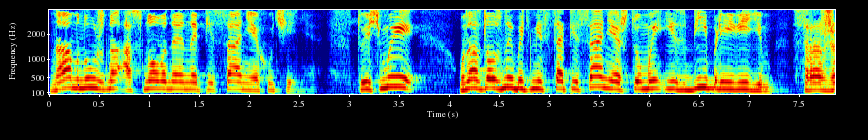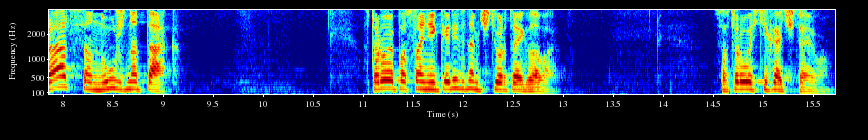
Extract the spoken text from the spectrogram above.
Нам нужно основанное на писаниях учение. То есть мы, у нас должны быть места Писания, что мы из Библии видим, сражаться нужно так – Второе послание к Коринфянам, 4 глава. Со второго стиха читаю вам.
